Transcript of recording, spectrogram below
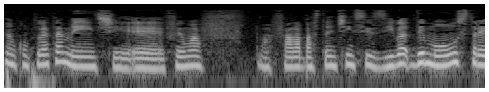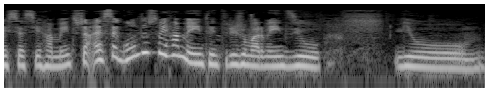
Não, completamente. É, foi uma, uma fala bastante incisiva, demonstra esse acirramento. Já é segundo acirramento entre Gilmar Mendes e o, e o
